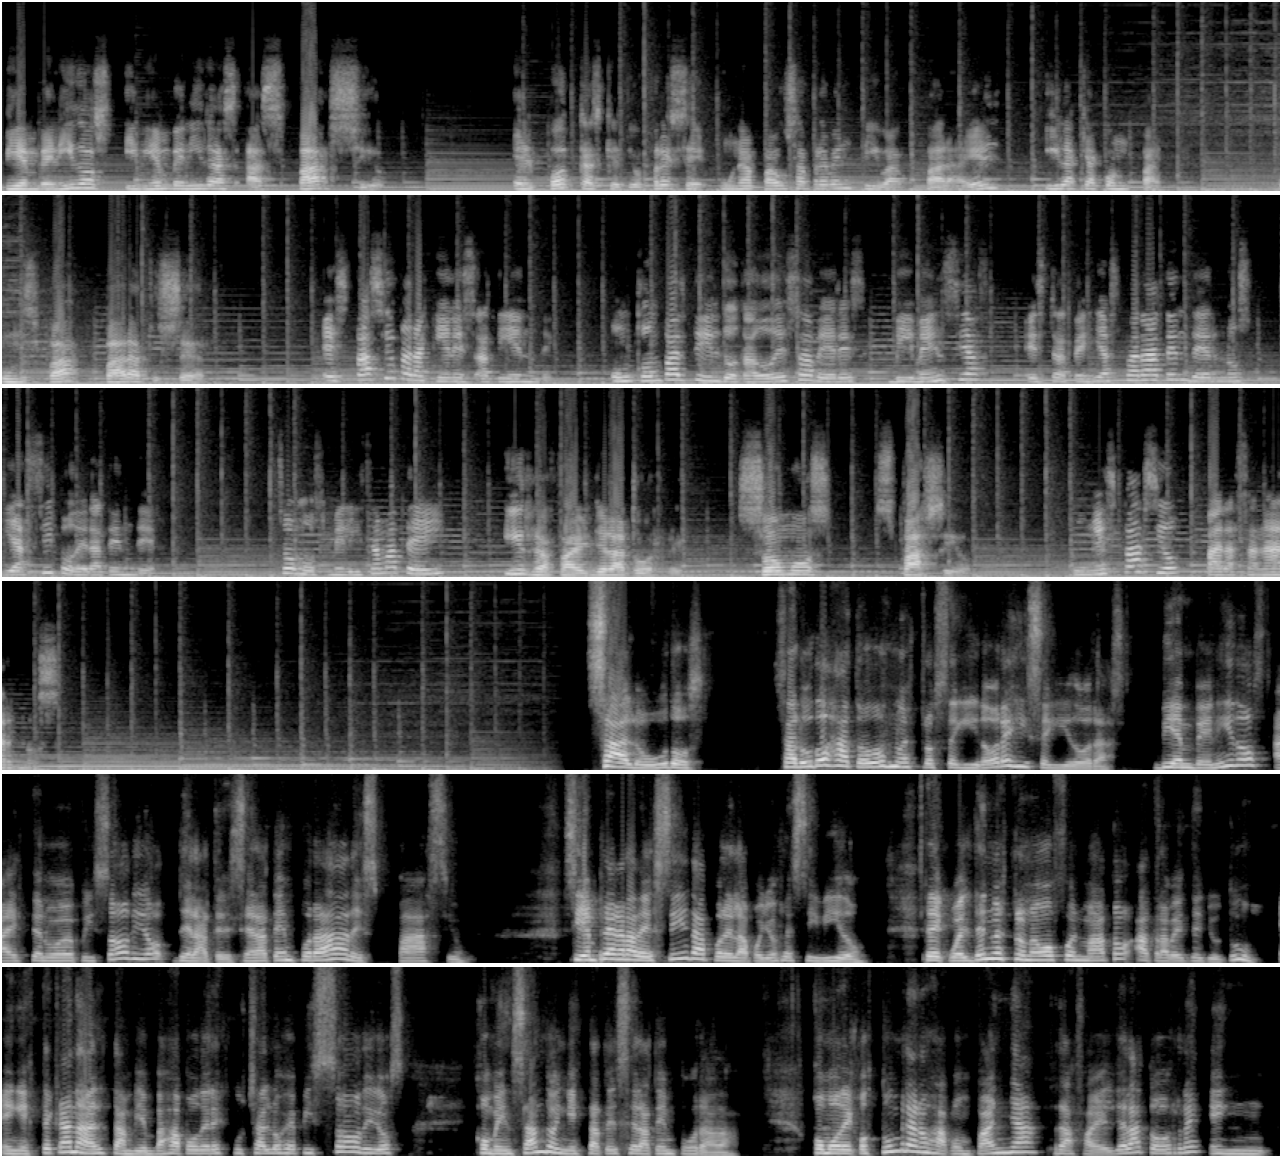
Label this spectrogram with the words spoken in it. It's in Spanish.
Bienvenidos y bienvenidas a Espacio, el podcast que te ofrece una pausa preventiva para él y la que acompaña. Un spa para tu ser. Espacio para quienes atienden. Un compartir dotado de saberes, vivencias, estrategias para atendernos y así poder atender. Somos Melissa Matei y Rafael de la Torre. Somos Espacio. Un espacio para sanarnos. Saludos. Saludos a todos nuestros seguidores y seguidoras. Bienvenidos a este nuevo episodio de la tercera temporada de Espacio. Siempre agradecida por el apoyo recibido. Recuerden nuestro nuevo formato a través de YouTube. En este canal también vas a poder escuchar los episodios comenzando en esta tercera temporada. Como de costumbre nos acompaña Rafael de la Torre en,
